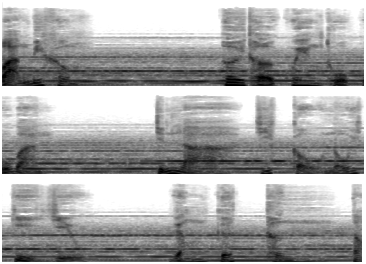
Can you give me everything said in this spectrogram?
Bạn biết không? Hơi thở quen thuộc của bạn chính là chiếc cầu nối kỳ diệu gắn kết thân tâm.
